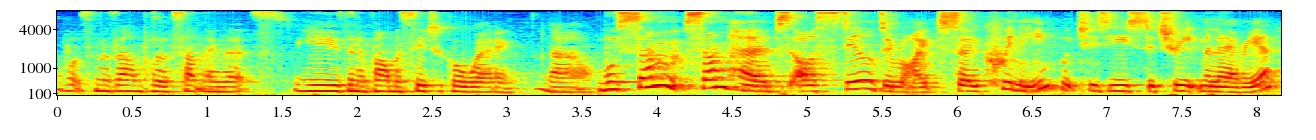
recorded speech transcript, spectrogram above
what's an example of something that's used in a pharmaceutical way now? Well, some some herbs are still derived. So quinine, which is used to treat malaria,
